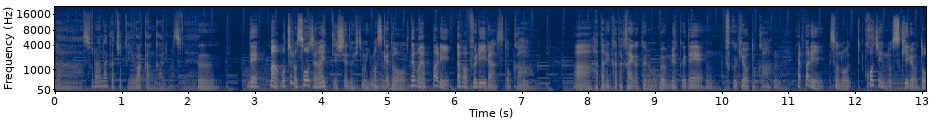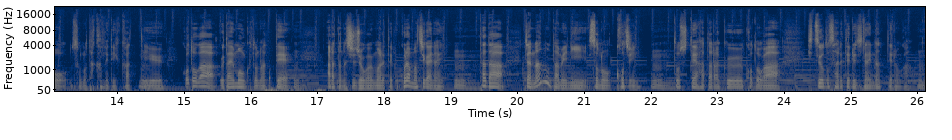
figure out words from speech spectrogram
ああそれはなんかちょっと違和感がありますね。うん、でまあもちろんそうじゃないっていう視点の人もいますけど、うん。でもやっぱりやっぱフリーランスとうか、んあー働き方改革の文脈でうん。副業とか、うん。やっぱりその個人のスキルをどうその高めていくかっていうことが歌い文句となってうん。新たな市場が生まれてる。これは間違いない。うん。ただじゃあ何のためにその個人うん。として働くことが必要とされている時代になっているのがうん。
